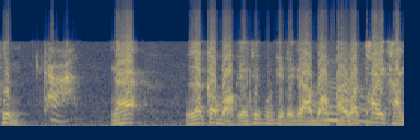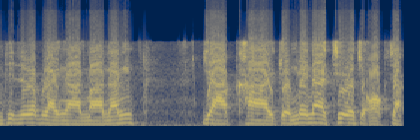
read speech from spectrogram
ขึ้น ค่ะ นะฮะแล้วก็บอกอย่างที่คุณกิตติกาบอกไปว่าถ้อยคำที่ได้รับรายงานมานั้น หยาบคายจนไม่น่าเชื่อว่าจะออกจาก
